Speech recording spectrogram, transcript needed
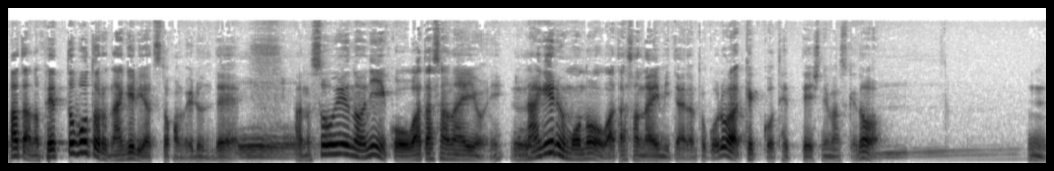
あとあのペットボトル投げるやつとかもいるんで、うんあのそういうのにこう渡さないように、うん。投げるものを渡さないみたいなところは結構徹底してますけど、うん、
